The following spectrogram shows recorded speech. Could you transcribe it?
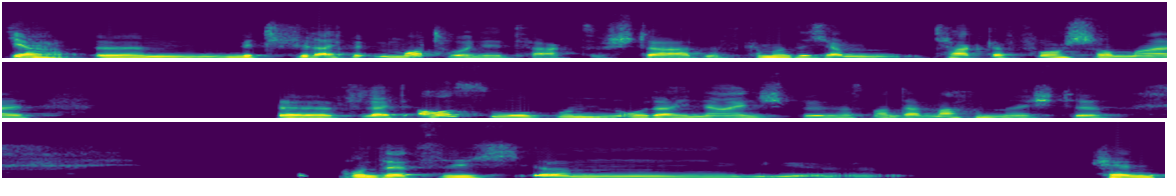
ja, ähm, mit vielleicht mit einem Motto in den Tag zu starten. Das kann man sich am Tag davor schon mal äh, vielleicht aussuchen oder hineinspüren, was man da machen möchte. Grundsätzlich ähm, kennt,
